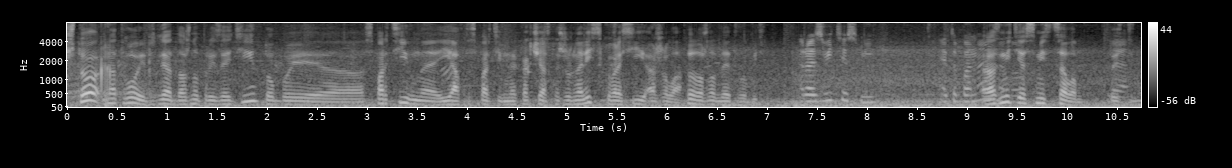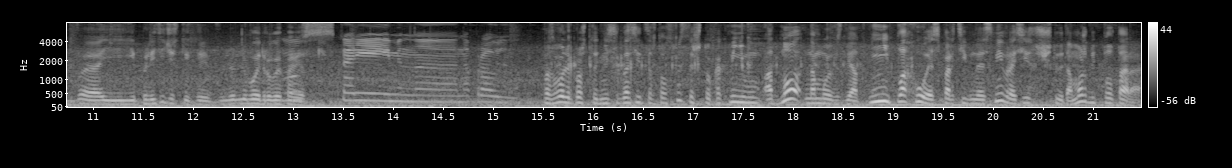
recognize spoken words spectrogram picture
Что, на твой взгляд, должно произойти, чтобы э, спортивная и автоспортивная, как частная журналистика в России ожила? Что должно для этого быть? Развитие СМИ. Это банально. Развитие но- СМИ в целом. То Да. есть в, э, и политических, и любой другой Ну, повестки. скорее именно направлено. Позволю просто не согласиться в том смысле, что как минимум одно, на мой взгляд, неплохое спортивное СМИ в России существует, а может быть полтора.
